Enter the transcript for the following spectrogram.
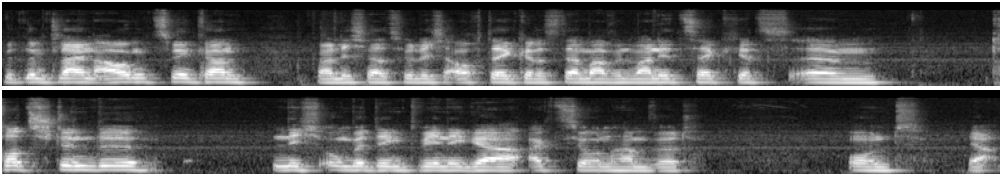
mit einem kleinen Augenzwinkern, weil ich natürlich auch denke, dass der Marvin Wanicek jetzt ähm, trotz Stindel nicht unbedingt weniger Aktionen haben wird. Und ja,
